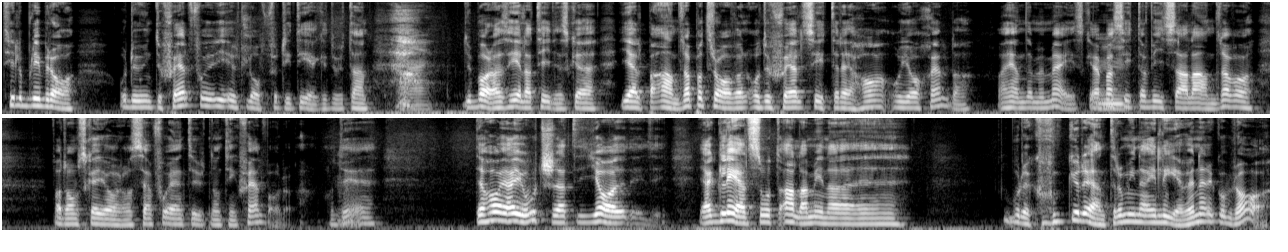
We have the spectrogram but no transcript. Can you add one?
till att bli bra och du inte själv får ge utlopp för ditt eget utan Nej. du bara hela tiden ska hjälpa andra på traven och du själv sitter där. Ja, och jag själv då? Vad händer med mig? Ska jag bara Mm. sitta och visa alla andra vad, vad de ska göra och sen får jag inte ut någonting själv av det? Och det, det har jag gjort så att jag, jag gläds åt alla mina eh, både konkurrenter och mina elever när det går bra.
